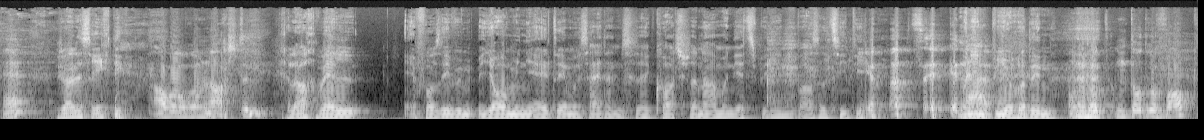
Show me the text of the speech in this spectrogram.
Hä? Ist alles richtig. Aber warum lachst du denn? Ich lache, weil vor sieben Jahren meine Eltern immer gesagt haben, das ist ein Quatsch der Name und jetzt bin ich in der Basel Zeitung. ja, genau. Und in Bücher drin. Und, dort, und darauf ab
